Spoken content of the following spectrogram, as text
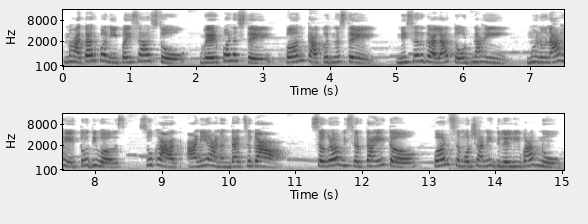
म्हातारपणी पैसा असतो वेळ पण असते पण ताकद नसते. निसर्गाला तोड नाही म्हणून आहे तो दिवस सुखात आणि आनंदात जगा सगळं विसरता येतं पण समोरच्याने दिलेली वागणूक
